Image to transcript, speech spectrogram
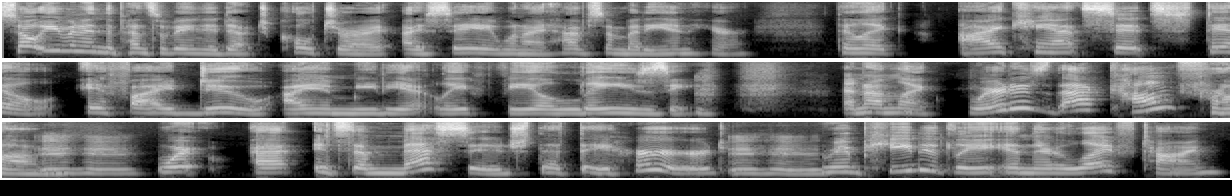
So even in the Pennsylvania Dutch culture, I, I say when I have somebody in here, they're like, I can't sit still. If I do, I immediately feel lazy. and I'm like, where does that come from? Mm-hmm. Where uh, it's a message that they heard Mm-hmm. repeatedly in their lifetime.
